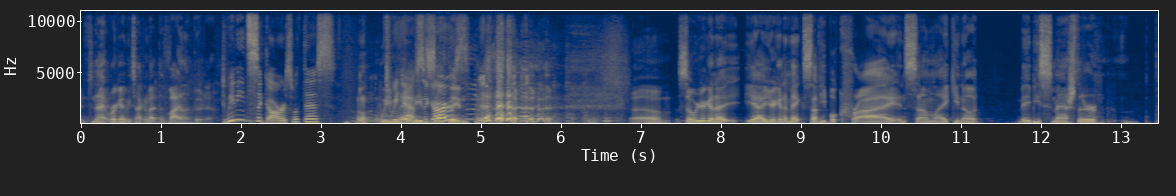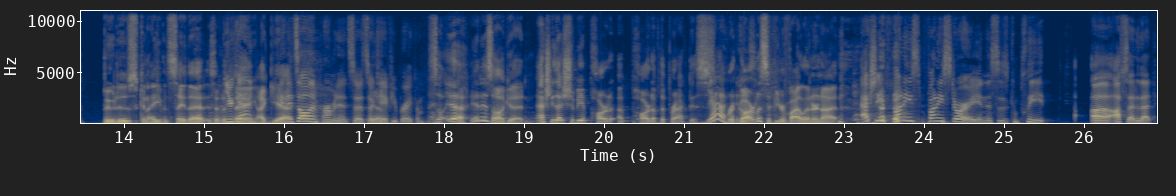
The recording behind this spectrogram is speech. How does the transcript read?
and tonight we're gonna be talking about the violent Buddha. Do we need cigars with this? We, we may have cigars? um, so you're gonna, yeah, you're gonna make some people cry and some like you know maybe smash their Buddhas. Can I even say that? Is it a You thing? can. I, yeah. It's all impermanent, so it's okay Yeah. if you break them. So yeah, it is all good. Actually, that should be a part a part of the practice. Yeah, regardless if you're violent or not. Actually, funny funny story, and this is a complete uh, offside of that.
